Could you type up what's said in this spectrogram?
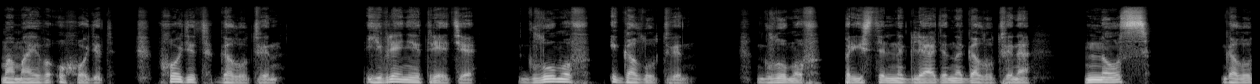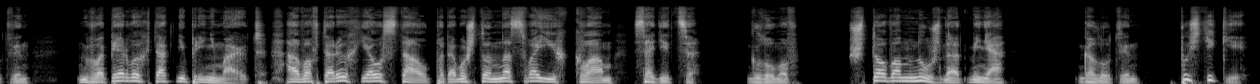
Мамаева уходит. Входит Галутвин. Явление третье. Глумов и Галутвин. Глумов, пристально глядя на Галутвина. «Ну-с?» Галутвин. «Во-первых, так не принимают. А во-вторых, я устал, потому что на своих к вам садится». Глумов. «Что вам нужно от меня?» Галутвин. «Пустяки.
